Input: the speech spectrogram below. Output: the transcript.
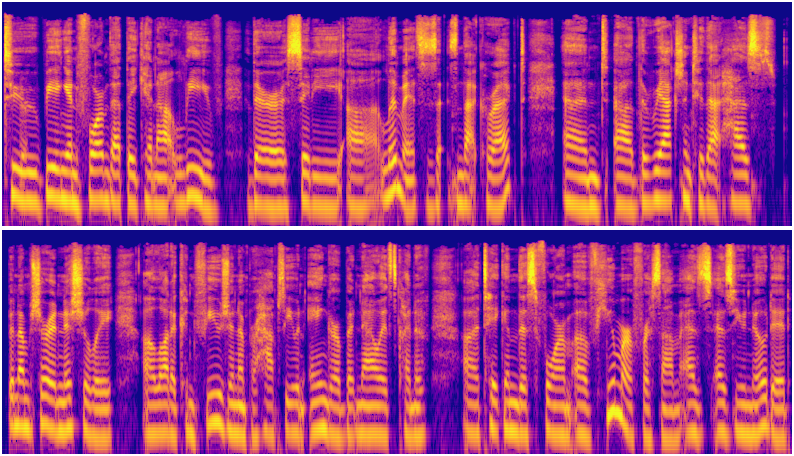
to being informed that they cannot leave their city uh, limits. Isn't that correct? And uh, the reaction to that has been, I'm sure, initially a lot of confusion and perhaps even anger, but now it's kind of uh, taken this form of humor for some, as as you noted.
